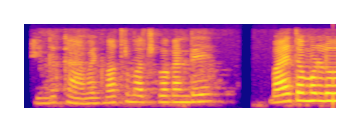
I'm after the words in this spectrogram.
ముఖ్యంగా కామెంట్ మాత్రం మర్చిపోకండి. బాయ్ తమ్ముళ్ళు.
